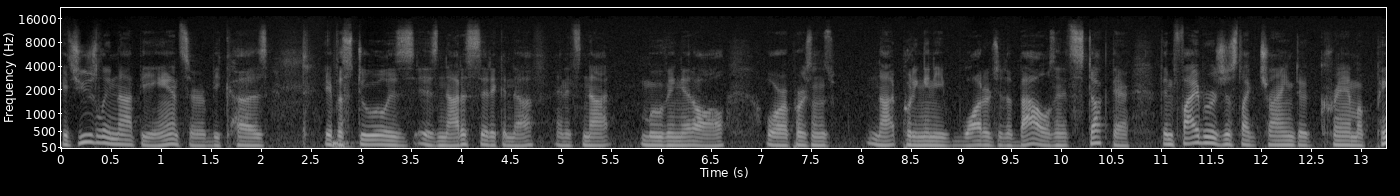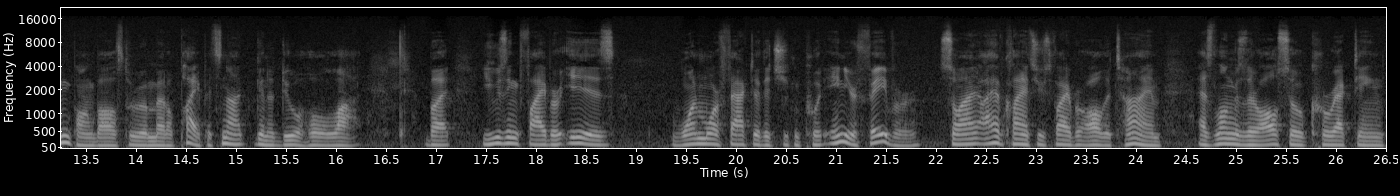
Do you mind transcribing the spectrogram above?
it's usually not the answer because if a stool is is not acidic enough and it's not moving at all, or a person's not putting any water to the bowels and it's stuck there, then fiber is just like trying to cram a ping pong ball through a metal pipe. It's not going to do a whole lot. But using fiber is one more factor that you can put in your favor. So I, I have clients use fiber all the time as long as they're also correcting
